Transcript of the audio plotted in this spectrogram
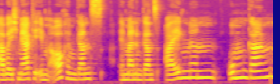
Aber ich merke eben auch im ganz, in meinem ganz eigenen Umgang,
